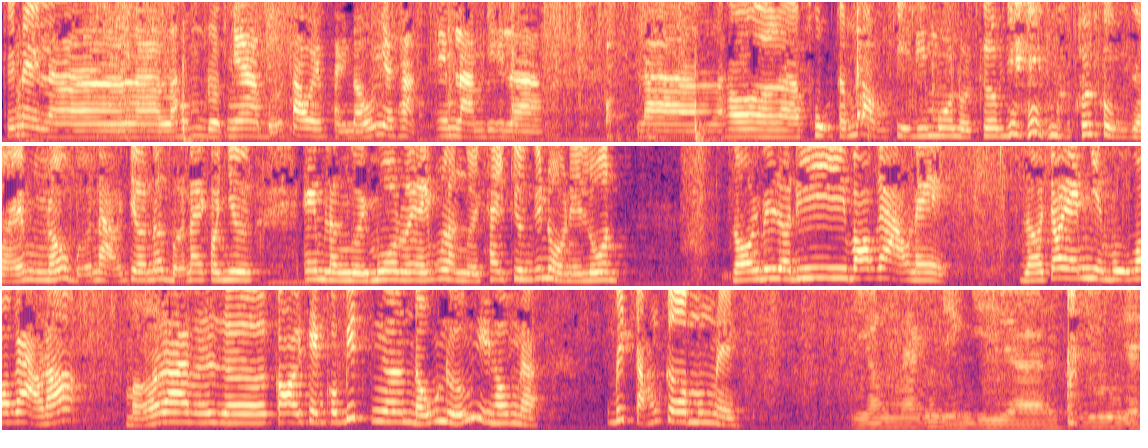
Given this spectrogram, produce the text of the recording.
Cái này là là là không được nha bữa sau em phải nấu nha thằng em làm vậy là là là, là phụ tấm lòng chị đi mua nồi cơm cho em. Mà cuối cùng giờ em không nấu bữa nào hết trơn á. Bữa nay coi như em là người mua rồi em cũng là người khai trương cái nồi này luôn. Rồi bây giờ đi vo gạo nè. Giờ cho em nhiệm vụ vo gạo đó. Mở ra coi xem có biết ờ, nấu nướng gì không nè. Biết cắm cơm không nè. Ngân nay có chuyện gì à, không vui không vậy?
